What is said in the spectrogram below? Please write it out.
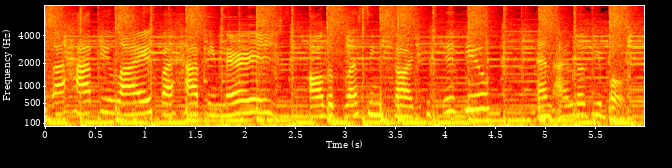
Both a happy life, a happy marriage, all the blessings God could give you, and I love you both.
